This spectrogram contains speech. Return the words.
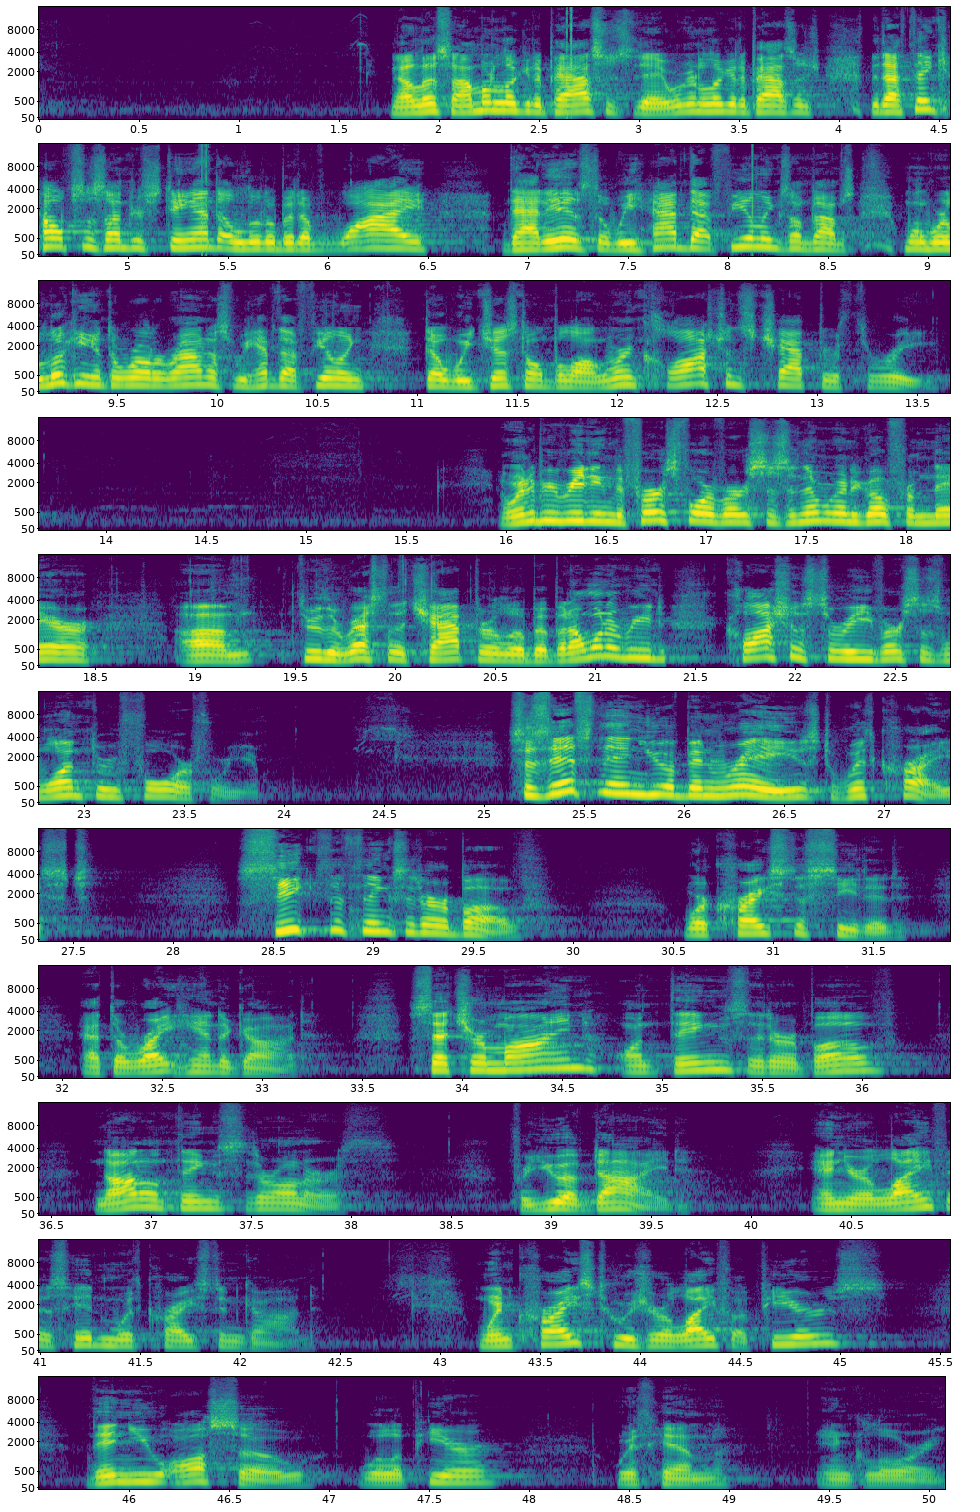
Now, listen, I'm going to look at a passage today. We're going to look at a passage that I think helps us understand a little bit of why that is, that we have that feeling sometimes. When we're looking at the world around us, we have that feeling that we just don't belong. We're in Colossians chapter 3. And we're going to be reading the first four verses, and then we're going to go from there um, through the rest of the chapter a little bit. But I want to read Colossians 3, verses 1 through 4 for you. It says, If then you have been raised with Christ, seek the things that are above, where Christ is seated at the right hand of God. Set your mind on things that are above, not on things that are on earth. For you have died, and your life is hidden with Christ in God. When Christ, who is your life, appears, then you also will appear with him in glory.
